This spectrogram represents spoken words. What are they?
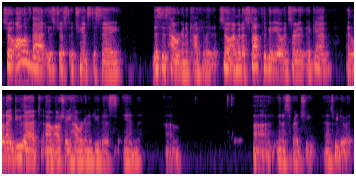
so all of that is just a chance to say, this is how we're going to calculate it. So I'm going to stop the video and start it again. And when I do that, um, I'll show you how we're going to do this in, um, uh, in a spreadsheet as we do it.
